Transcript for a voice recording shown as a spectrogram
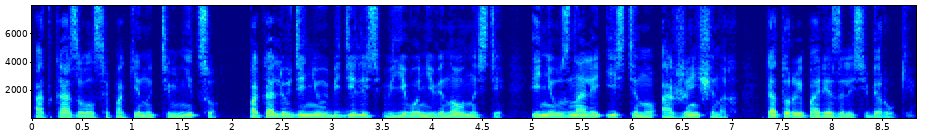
отказывался покинуть темницу, пока люди не убедились в его невиновности и не узнали истину о женщинах, которые порезали себе руки.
